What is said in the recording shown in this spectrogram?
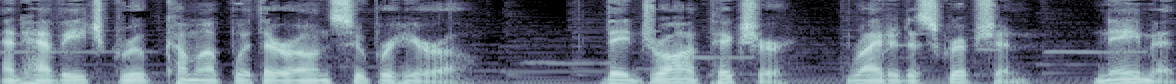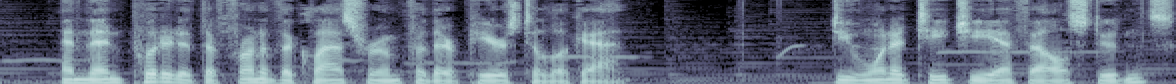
and have each group come up with their own superhero. They'd draw a picture, write a description, name it, and then put it at the front of the classroom for their peers to look at. Do you want to teach EFL students?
